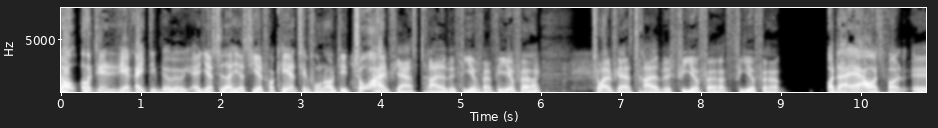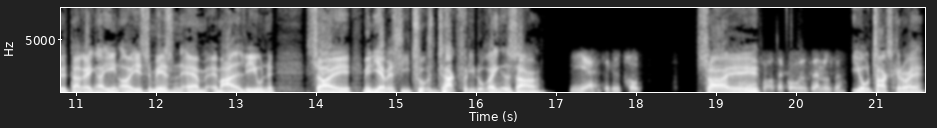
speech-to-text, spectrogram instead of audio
jo, det er rigtigt, at jeg sidder her og siger et forkert telefonnummer. Det er 72 30 44 44. 72 30 44 44. Og der er også folk, øh, der ringer ind, og sms'en er meget levende. Så, øh, men jeg vil sige tusind tak, fordi du ringede, Sara. Ja, det kan du tro. Så... Øh, jeg fortsat god udsendelse. Jo, tak skal du have.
